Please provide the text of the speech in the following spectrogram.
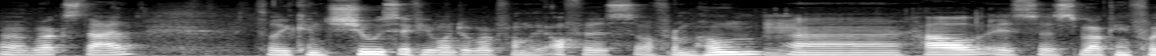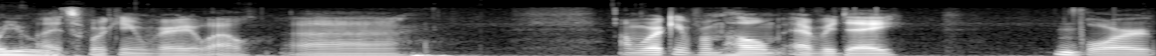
uh, work style. So you can choose if you want to work from the office or from home. Mm. Uh, how is this working for you? It's working very well. Uh, I'm working from home every day Mm. for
